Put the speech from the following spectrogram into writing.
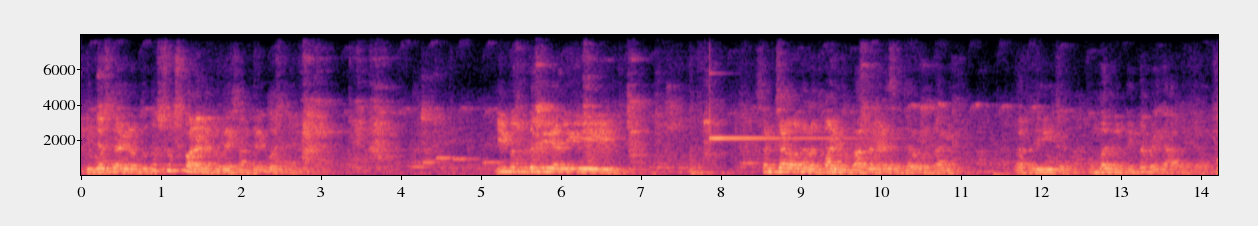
ಇದು ಘೋಷಣೆ ಆಗಿರುವಂಥದ್ದು ಸೂಕ್ಷ್ಮ ಅರಣ್ಯ ಪ್ರದೇಶ ಅಂತೇಳಿ ಘೋಷಣೆ ಆಗಿದೆ. ಈ ಮಧ್ಯದಲ್ಲಿ ಅಲ್ಲಿ ಸಂಚಾರವನ್ನು ರದ್ದು ಮಾಡಿದ್ರು. ರಾತ್ರಿ ವೇಳೆ ಸಂಚಾರ ರದ್ದಾಗಿತ್ತು ರಾತ್ರಿ ಒಂಬತ್ತು ಗಂಟೆಯಿಂದ ಬೆಳಿಗ್ಗೆ ಆರು ಗಂಟೆವರೆಗೆ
